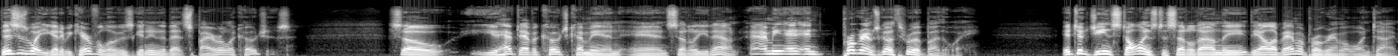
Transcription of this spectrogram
This is what you got to be careful of is getting into that spiral of coaches. So you have to have a coach come in and settle you down. I mean, and, and programs go through it, by the way. It took Gene Stallings to settle down the, the Alabama program at one time,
